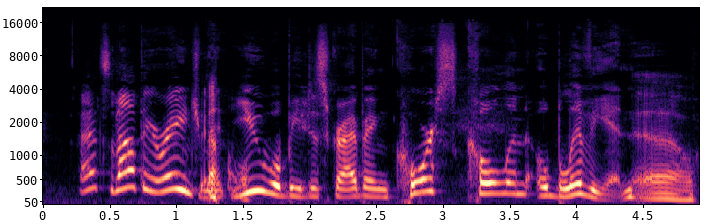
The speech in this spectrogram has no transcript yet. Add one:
That's not the arrangement. You will be describing Course colon Oblivion Oh,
